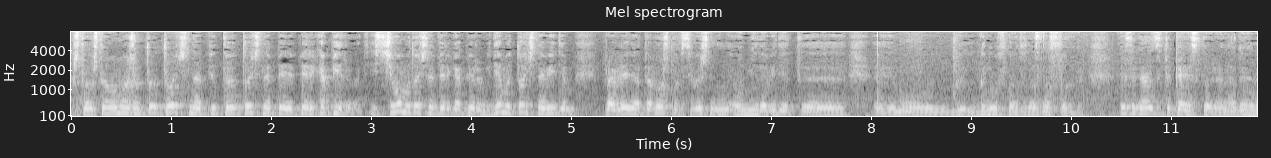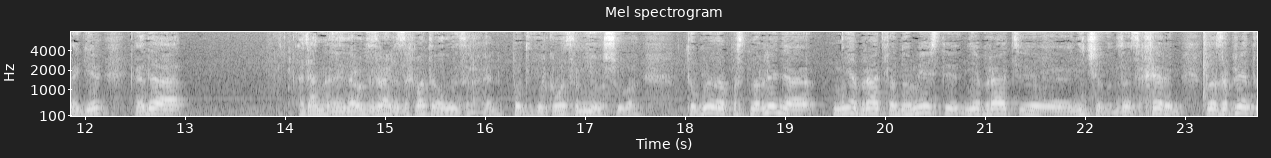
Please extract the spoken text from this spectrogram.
что, что мы можем то, точно, то, точно перекопировать. Из чего мы точно перекопируем? Где мы точно видим проявление того, что Всевышний он ненавидит э, ему гнусно вот это злословие. Здесь оказывается такая история на одной ноге, когда когда народ Израиля захватывал Израиль под руководством Иошуа, то было постановление не брать в одном месте, не брать э, ничего. Называется херем. Был запрет,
